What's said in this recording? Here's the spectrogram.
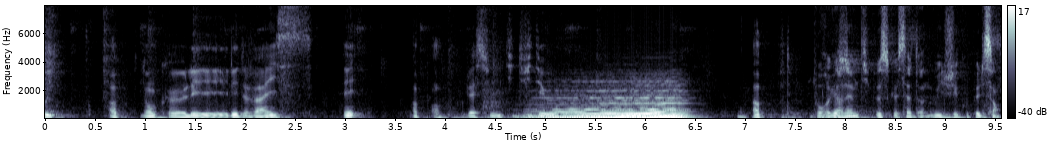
Oui. Hop, donc euh, les, les devices. Et hop, on vous laisse une petite vidéo. Hop, pour regarder un petit peu ce que ça donne. Oui, j'ai coupé le sang.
